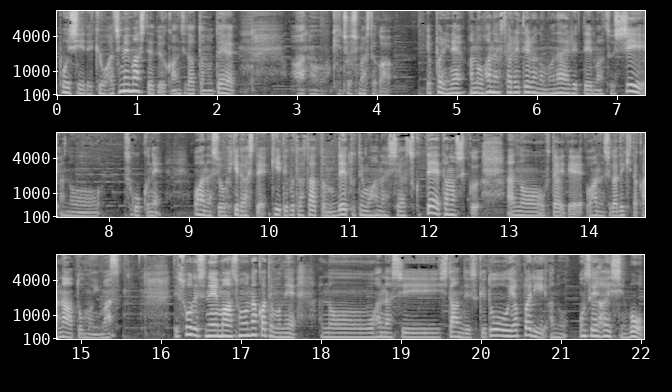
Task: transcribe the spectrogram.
ボイシーで今日初めましてという感じだったのであの緊張しましたがやっぱりねあのお話しされてるのも慣れていますしあのすごくねお話を引き出して聞いてくださったのでとても話しやすくて楽しくあの2人でお話ができたかなと思います。でそうですねまあその中でもねあのお話ししたんですけどやっぱりあの音声配信を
